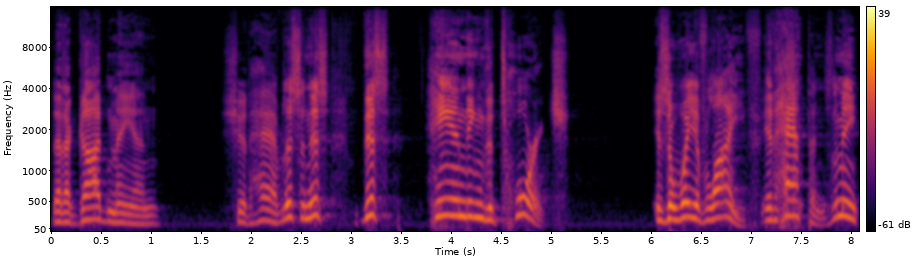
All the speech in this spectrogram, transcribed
that a God man should have. Listen, this, this handing the torch is a way of life. It happens. Let me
